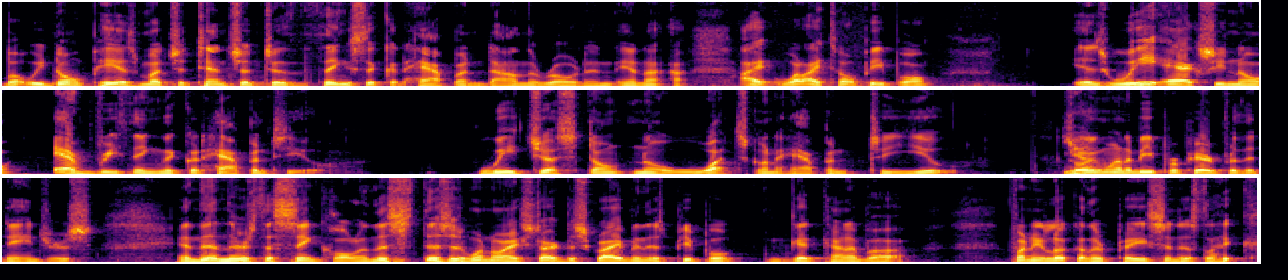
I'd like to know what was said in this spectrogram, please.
but we don't pay as much attention to the things that could happen down the road. And and I, I what I tell people is we actually know everything that could happen to you. We just don't know what's going to happen to you. So we want to be prepared for the dangers. And then there's the sinkhole. And this this is when when I start describing this, people get kind of a funny look on their face and it's like,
